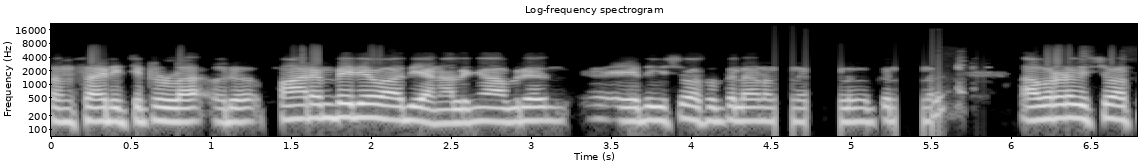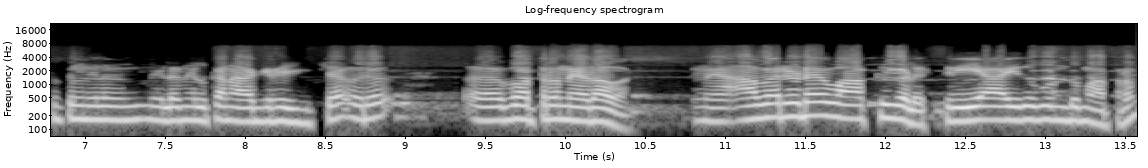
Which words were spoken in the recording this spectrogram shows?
സംസാരിച്ചിട്ടുള്ള ഒരു പാരമ്പര്യവാദിയാണ്. അല്ലെങ്കിൽ അവർ ഏത് വിശ്വാസത്തിലാണ് നിലനിൽക്കുന്നത്? അവരുടെ വിശ്വാസത്തിൽ നില നിലനിൽക്കാൻ ആഗ്രഹിച്ച ഒരു ഗോത്ര നേതാവാണ്. അവരുടെ വാക്കുകൾ സ്ത്രീ ആയതുകൊണ്ട് മാത്രം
